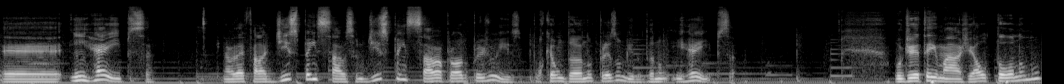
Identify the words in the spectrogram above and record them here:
é, in re ipsa. Na verdade, fala dispensável, sendo dispensável a prova do prejuízo, porque é um dano presumido, dano in re ipsa. O direito à imagem é autônomo,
